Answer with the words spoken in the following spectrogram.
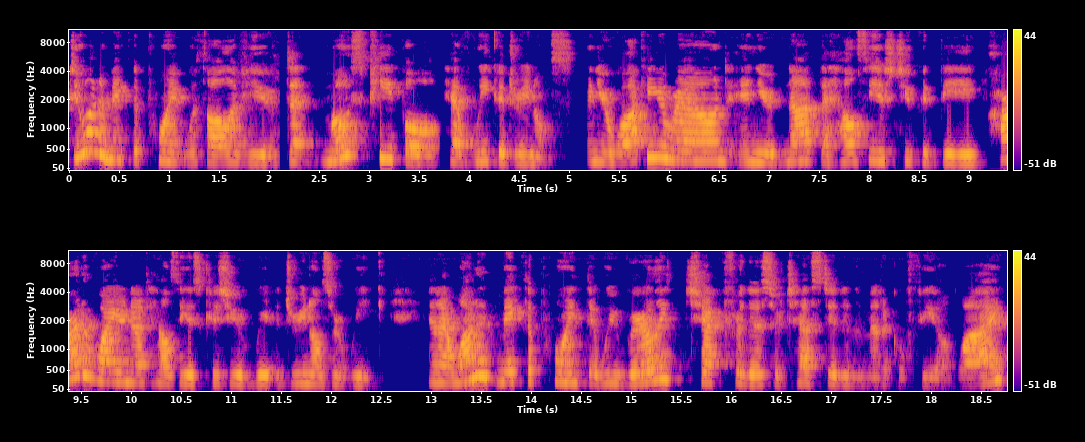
I do want to make the point with all of you that most people have weak adrenals. When you're walking around and you're not the healthiest you could be, part of why you're not healthy is because your adrenals are weak. And I want to make the point that we rarely check for this or test it in the medical field. Why?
